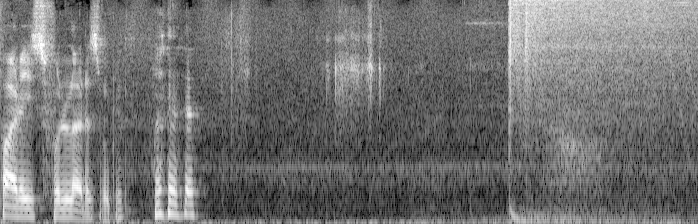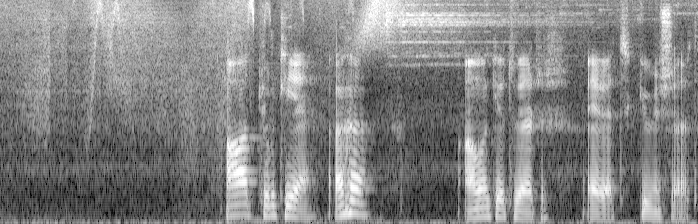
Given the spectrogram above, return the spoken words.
Parayı sıfırlarız bugün. Aa Türkiye. Ama kötü verir. Evet, gümüş verdi.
